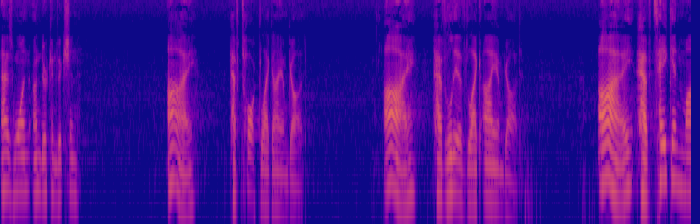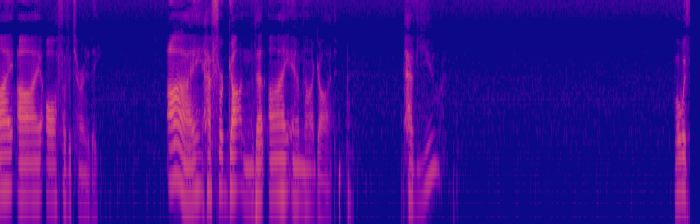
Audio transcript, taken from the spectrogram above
as one under conviction? I have talked like I am God. I have lived like I am God. I have taken my eye off of eternity. I have forgotten that I am not God. Have you? Well, with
